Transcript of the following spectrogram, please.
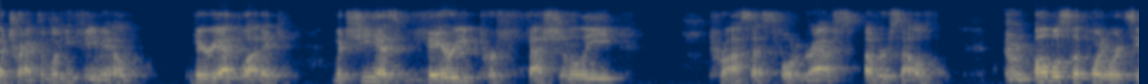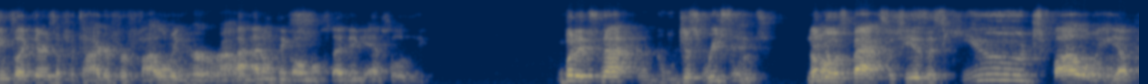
attractive looking female, very athletic, but she has very professionally processed photographs of herself, almost to the point where it seems like there's a photographer following her around. I, I don't think almost. I think absolutely. but it's not just recent. No, it no. goes back. So she has this huge following, Yep.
